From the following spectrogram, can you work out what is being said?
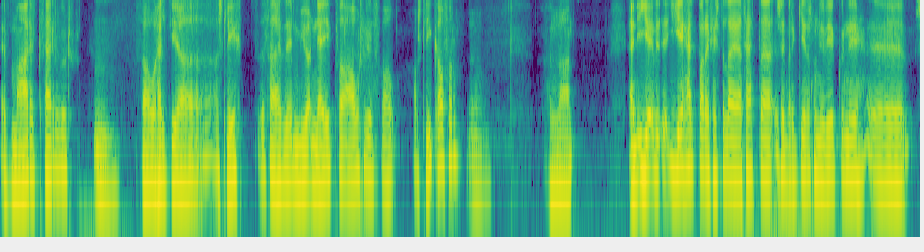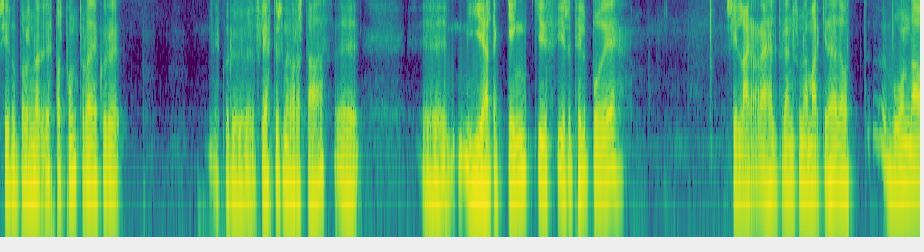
ef maril hverfur mm. þá held ég að, að slíkt það er mjög neikvað áhrif á, á slík áform Já. þannig að En ég, ég held bara í fyrsta lagi að þetta sem er að gera svona í vikunni uh, sé nú bara svona uppáspunktur að einhverju, einhverju fléttu sem er að fara að stað. Uh, ég held að gengið í þessu tilbúði sé læra heldur en svona margir hefði átt von á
